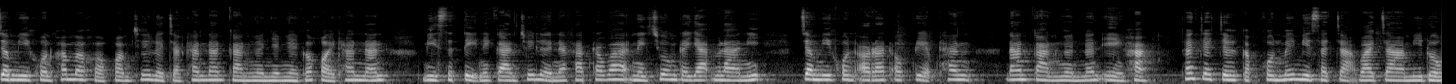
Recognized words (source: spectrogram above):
จะมีคนเข้ามาขอความช่วยเหลือจากท่านด้านการเงินยังไงก็ขอให้ท่านนั้น มีสติในการช่วยเหลือนะคะ เพราะว่าในช่วงระยะเวลานี้ จะมีคนเอารัดเอาเปรียบท่านด้านการเงินนั่นเองค่ะ ท่านจะเจอกับคนไม่มีสัจจะวาจา มีดวง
